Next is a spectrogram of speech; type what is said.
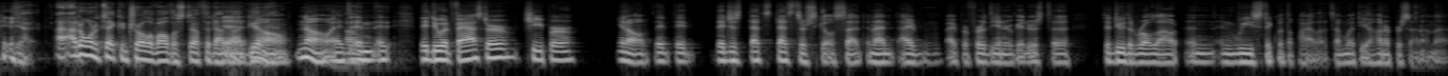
Yeah, I, I don't want to take control of all the stuff that I'm Yeah, not good no, at. no, it's, Um, and it, they do it faster, cheaper. You know, they they they just that's that's their skill set, and I I, Mm-hmm. I prefer the integrators to to do the rollout, and and we stick with the pilots. I'm with you 100 percent on that.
